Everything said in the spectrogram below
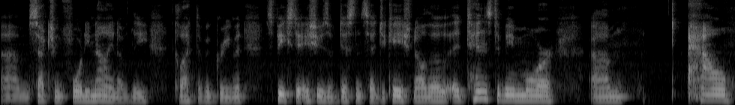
Um, section 49 of the collective agreement speaks to issues of distance education, although it tends to be more um, how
